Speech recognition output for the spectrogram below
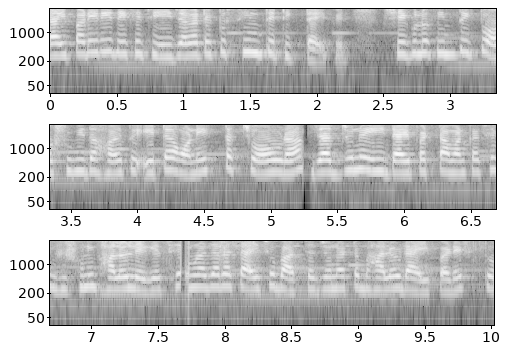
ডাইপারেরই দেখেছি এই জায়গাটা একটু সিনথেটিক টাইপের সেগুলো কিন্তু একটু অসুবিধা হয়, তো এটা অনেকটা চওড়া। যার জন্য এই ডাইপারটা আমার কাছে ভীষণই ভালো লেগেছে। তোমরা যারা চাইছো বাচ্চার জন্য একটা ভালো ডাইপারের তো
